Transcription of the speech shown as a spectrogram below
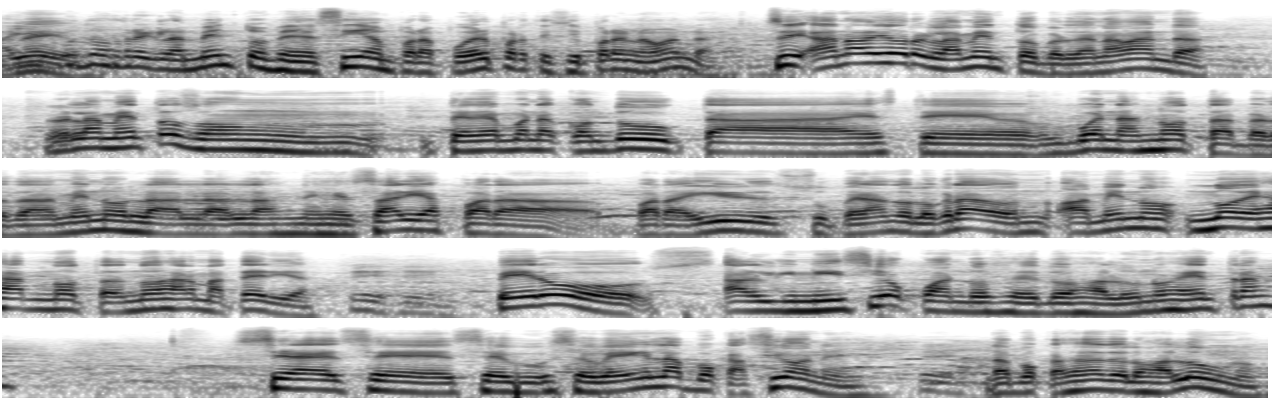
Hay algunos reglamentos, me decían, para poder participar en la banda. Sí, han habido reglamentos, ¿verdad? En la banda. Los reglamentos son tener buena conducta, este, buenas notas, ¿verdad? Al menos las necesarias para, para, ir superando los grados. Al menos no dejar notas, no dejar materias. Sí, sí. Pero al inicio, cuando los alumnos entran, se, se, se, ven las vocaciones, las vocaciones de los alumnos.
